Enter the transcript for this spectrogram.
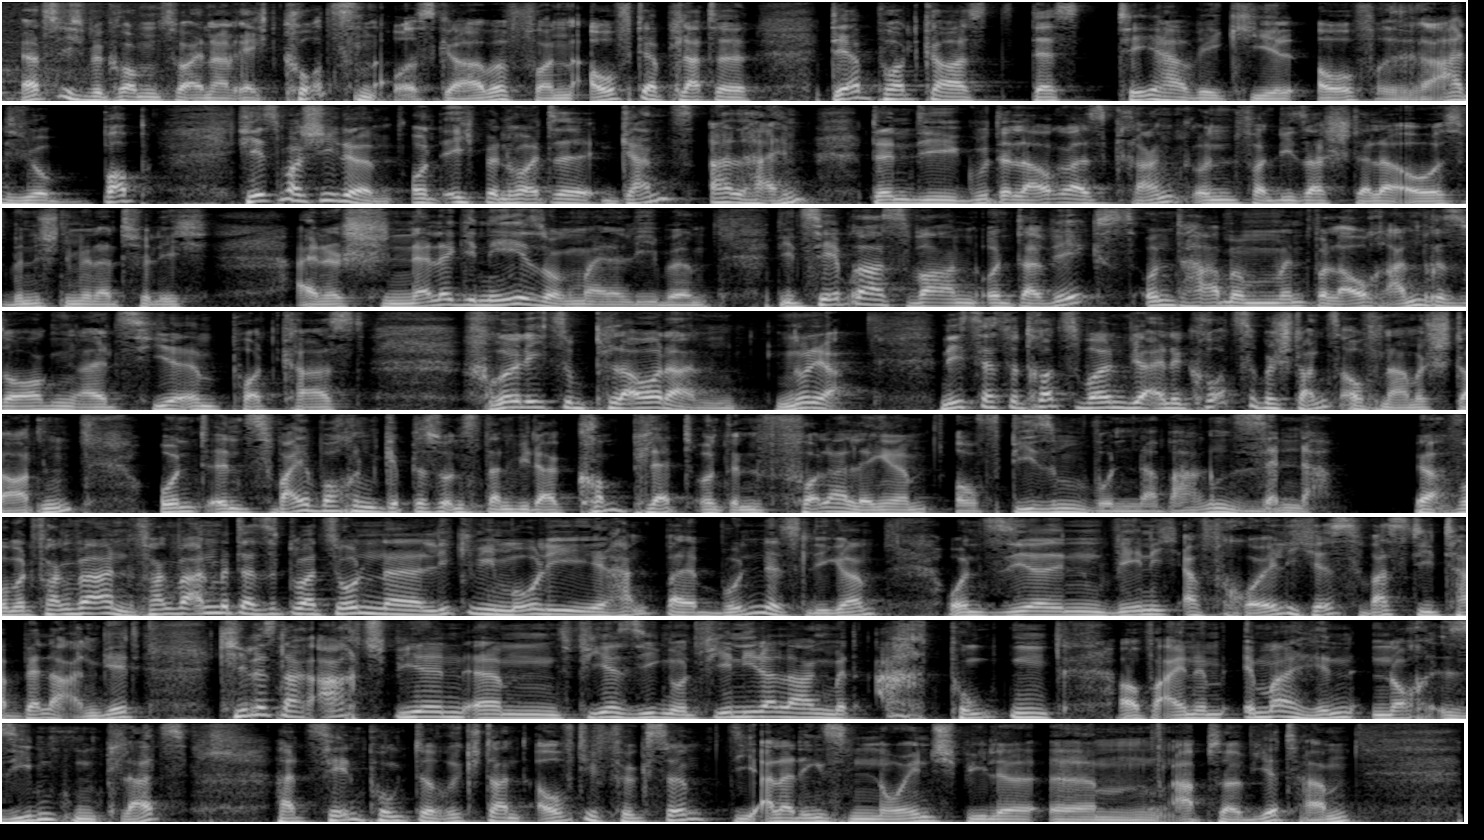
Herzlich willkommen zu einer recht kurzen Ausgabe von Auf der Platte, der Podcast des THW Kiel auf Radio Bob. Hier ist Maschine und ich bin heute ganz allein, denn die gute Laura ist krank und von dieser Stelle aus wünschen wir natürlich eine schnelle Genesung, meine Liebe. Die Zebras waren unterwegs und haben im Moment wohl auch andere Sorgen, als hier im Podcast fröhlich zu plaudern. Nun ja, nichtsdestotrotz wollen wir eine kurze Bestandsaufnahme starten und in zwei Wochen gibt es uns dann wieder komplett und in voller Länge auf diesem wunderbaren Sender. Ja, womit fangen wir an? Fangen wir an mit der Situation in der Liquimoli Handball Bundesliga und sehen wenig Erfreuliches, was die Tabelle angeht. Kiel ist nach acht Spielen, ähm, vier Siegen und vier Niederlagen mit acht Punkten auf einem immerhin noch siebten Platz, hat zehn Punkte Rückstand auf die Füchse, die allerdings neun Spiele ähm, absolviert haben.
